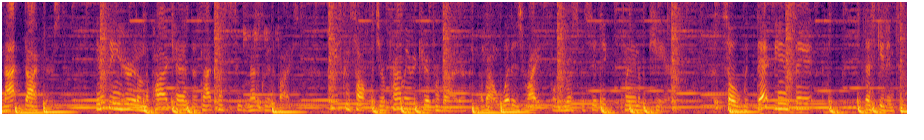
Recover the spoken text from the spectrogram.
not doctors. Anything heard on the podcast does not constitute medical advice. Consult with your primary care provider about what is right for your specific plan of care. So, with that being said, let's get into it.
